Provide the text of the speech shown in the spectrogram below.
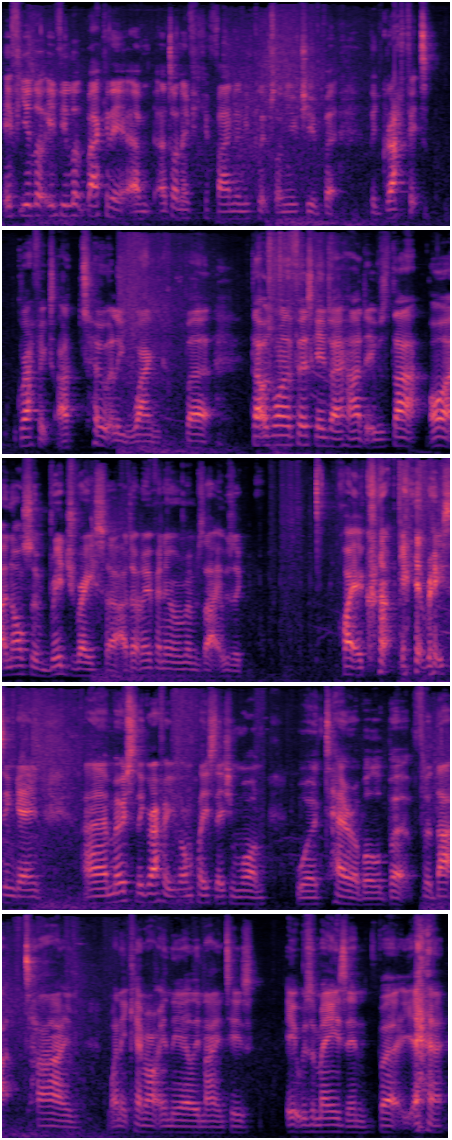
If you look, if you look back at it, um, I don't know if you can find any clips on YouTube, but the graphics graphics are totally wank. But that was one of the first games I had. It was that, oh, and also Ridge Racer. I don't know if anyone remembers that. It was a quite a crap racing game. Uh, most of the graphics on PlayStation One were terrible, but for that time when it came out in the early 90s, it was amazing. But yeah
